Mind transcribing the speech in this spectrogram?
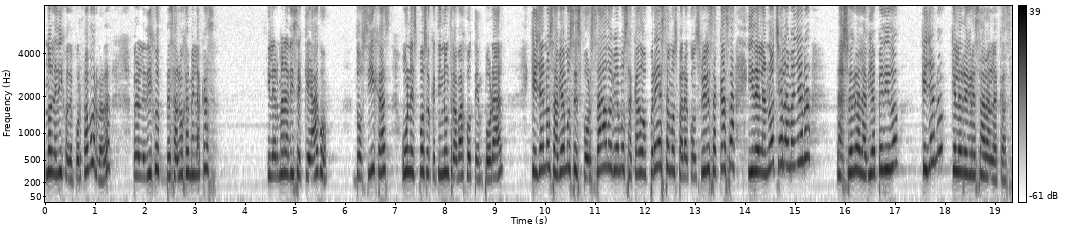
no le dijo de por favor, ¿verdad? Pero le dijo, desalójame la casa. Y la hermana dice, ¿qué hago? Dos hijas, un esposo que tiene un trabajo temporal, que ya nos habíamos esforzado, habíamos sacado préstamos para construir esa casa y de la noche a la mañana la suegra le había pedido que ya no, que le regresaran la casa.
